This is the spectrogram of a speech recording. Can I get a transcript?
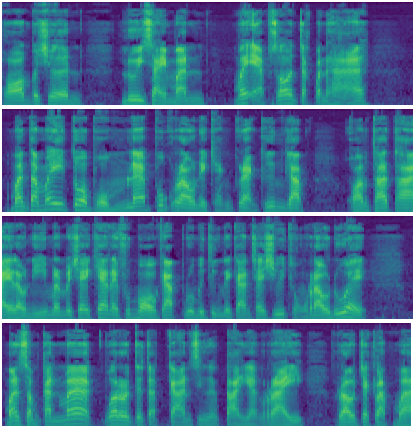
พร้อมเผชิญ ลุยใส่มันไม่แอบซ่อนจากปัญหา มันทำให้ตัวผมและพวกเราเนี่ยแข็งแกร่งขึ้นครับ ความท้าทายเหล่านี้มันไม่ใช่แค่ในฟุตบอลครับรวมไปถึงในการใช้ชีวิตของเราด้วย มันสำคัญมากว่าเราจะจัดการสิ่งต่างๆ อย่างไร เราจะกลับมา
